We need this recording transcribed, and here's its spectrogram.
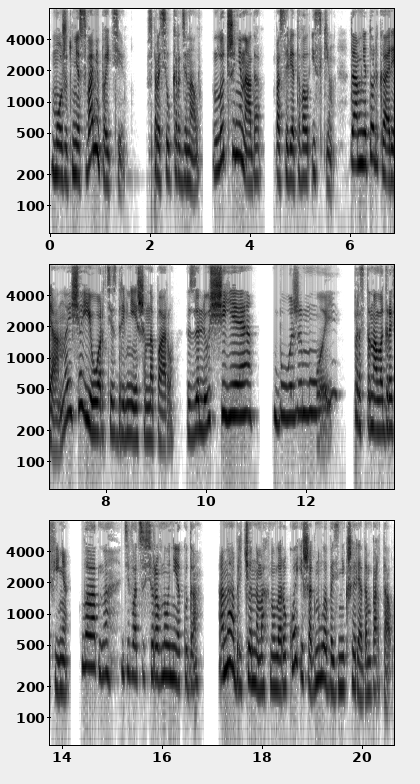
«Может, мне с вами пойти?» — спросил кардинал. «Лучше не надо», — посоветовал Искин. «Там не только Ариан, но еще и Орти с древнейшим на пару. Злющие...» «Боже мой!» — простонала графиня. «Ладно, деваться все равно некуда». Она обреченно махнула рукой и шагнула в возникший рядом портал.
